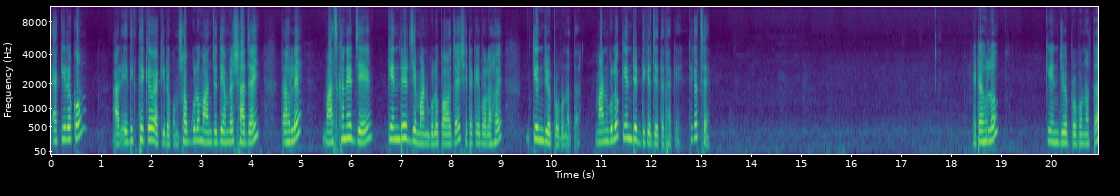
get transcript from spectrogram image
একই রকম আর এদিক থেকেও একই রকম। সবগুলো মান যদি আমরা সাজাই, তাহলে মাঝখানের যে কেন্দ্রের যে মানগুলো পাওয়া যায়, সেটাকেই বলা হয় কেন্দ্রীয় প্রবণতা। মানগুলো কেন্দ্রের দিকে যেতে থাকে, ঠিক আছে? এটা হলো কেন্দ্রীয় প্রবণতা।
